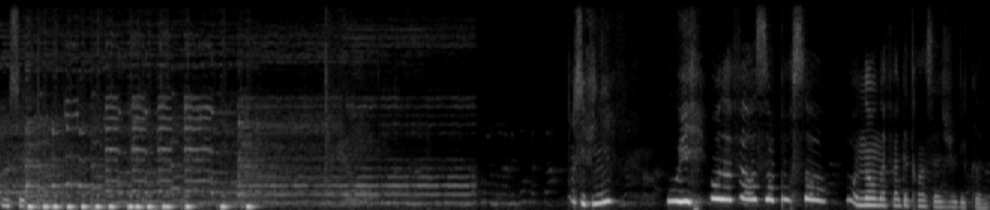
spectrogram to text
Ah, c'est- Oh, c'est fini? Oui, on a fait un 100%. Oh non, on a fait un 96, je déconne.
